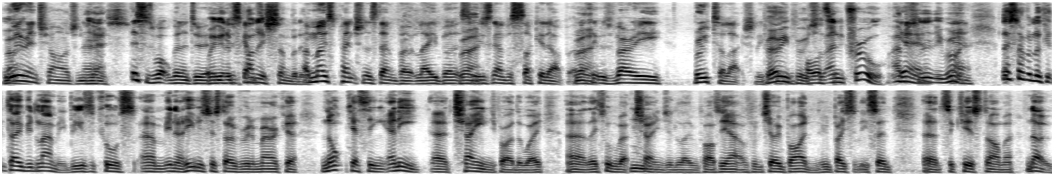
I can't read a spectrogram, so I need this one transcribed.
We're in charge now. Mm. Yes. This is what we're going to do. We're just have punish somebody. And most pensioners don't vote Labour, so Right. you're just going to have to suck it up. And I think it was very brutal, actually. Very brutal politics. and cruel. Yeah, Absolutely right. yeah. Let's have a look at David Lammy because, of course, um, you know he was just over in America, not getting any uh, change. By the way, uh, they talk about change in the Labour Party out of Joe Biden, who basically said uh, to Keir Starmer, "No,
